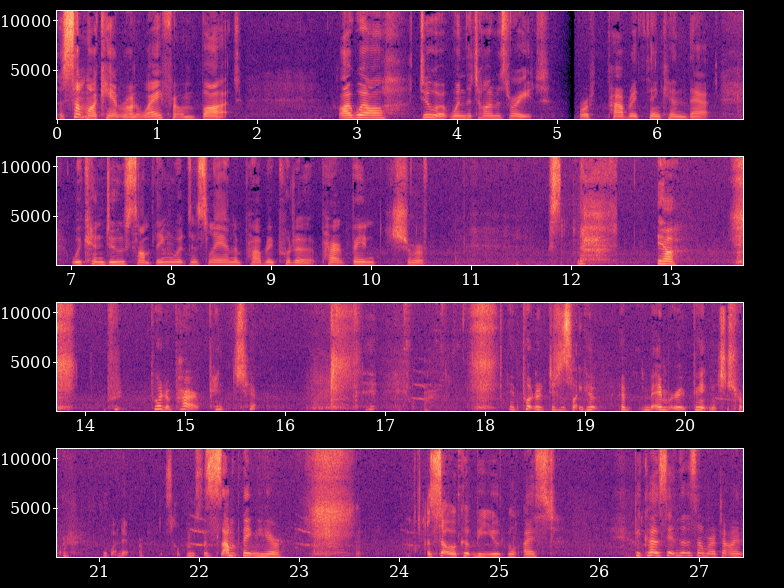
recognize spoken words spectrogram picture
it's something I can't run away from, but I will do it when the time is right. We're probably thinking that we can do something with this land and probably put a park bench or yeah, put a park bench and put it just like a, a memory bench or whatever, something, something here, so it could be utilized. Because in the summertime,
